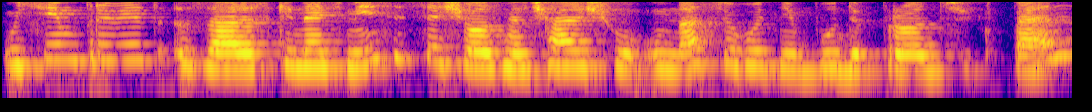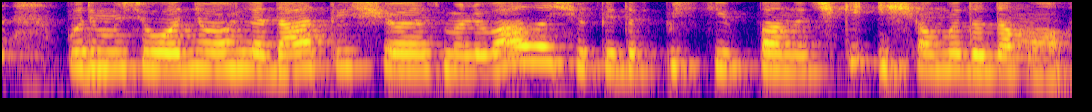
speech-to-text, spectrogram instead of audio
Усім привіт! Зараз кінець місяця, що означає, що у нас сьогодні буде Project Pen. Будемо сьогодні оглядати, що я змалювала, що піде в пусті баночки і що ми додамо.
